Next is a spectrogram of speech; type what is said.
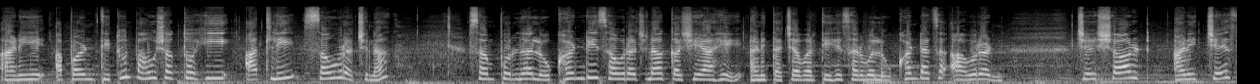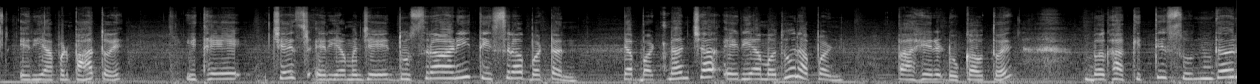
आणि आपण तिथून पाहू शकतो ही आतली संरचना. संपूर्ण लोखंडी संरचना कशी आहे आणि त्याच्यावरती हे सर्व लोखंडाचं आवरण जे शर्ट आणि चेस्ट एरिया आपण पाहतोय इथे चेस्ट एरिया म्हणजे दुसरं आणि तिसरं बटन. या बटनांच्या एरियामधून आपण बाहेर डोकावतोय. बघा किती सुंदर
